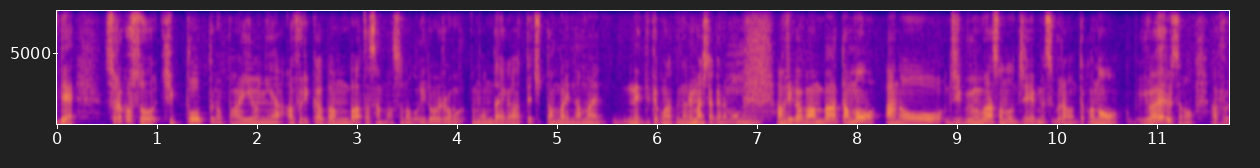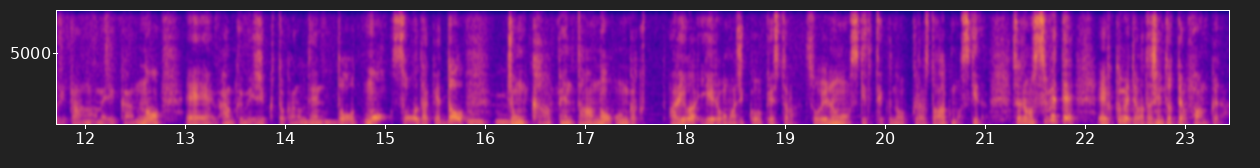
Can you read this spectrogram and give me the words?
でそれこそヒップホップのパイオニアアフリカ・バンバータさん、まあ、その後いろいろ問題があってちょっとあんまり名前、ね、出てこなくなりましたけども、アフリカ・バンバータもあの自分はそのジェームス・ブラウンとかのいわゆるそのアフリカン・アメリカンの、えーファンクミュージックとかの伝統もそうだけど、ジョン・カーペンターの音楽あるいはイエローマジックオーケストラそういうのも好きだテクノクラフトワークも好きだ。そういうのも全て、えー含めて私にとってはファンクだ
